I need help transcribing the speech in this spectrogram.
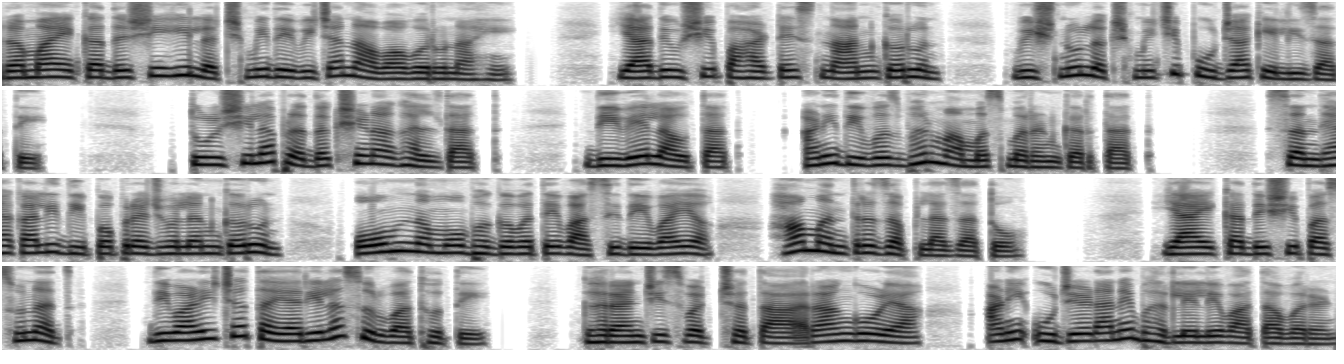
रमा एकादशी ही लक्ष्मी देवीच्या नावावरून आहे. या दिवशी पहाटे स्नान करून विष्णू लक्ष्मीची पूजा केली जाते. तुळशीला प्रदक्षिणा घालतात दिवे लावतात आणि दिवसभर नामस्मरण करतात. संध्याकाळी दीपप्रज्वलन करून ओम नमो भगवते वासिदेवाय हा मंत्र जपला जातो. या एकादशीपासूनच दिवाळीच्या तयारीला सुरुवात होते. घरांची स्वच्छता रांगोळ्या आणि उजेडाने भरलेले वातावरण.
